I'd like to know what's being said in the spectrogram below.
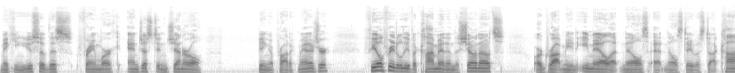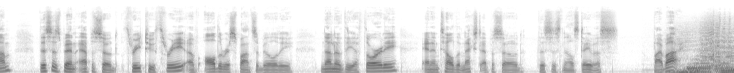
making use of this framework and just in general being a product manager. Feel free to leave a comment in the show notes or drop me an email at nils at nilsdavis.com. This has been episode 323 of All the Responsibility, None of the Authority. And until the next episode, this is Nils Davis. Bye bye.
